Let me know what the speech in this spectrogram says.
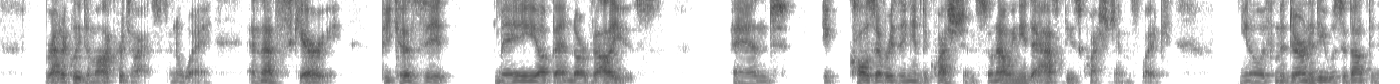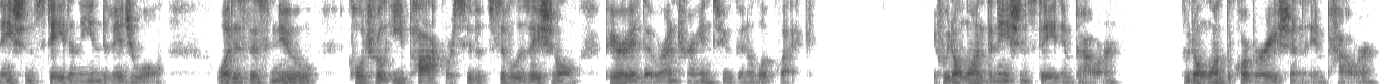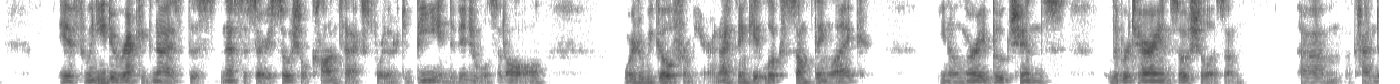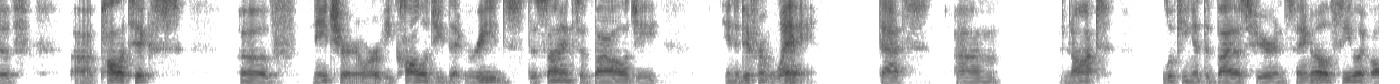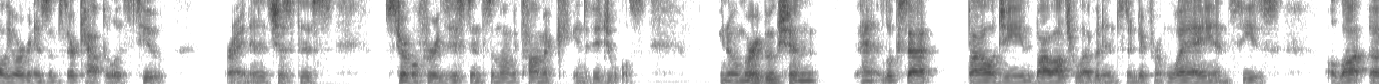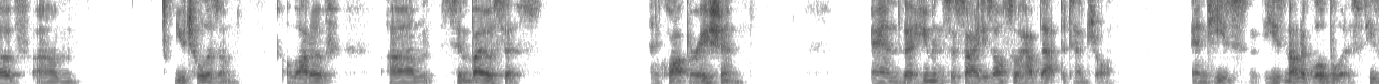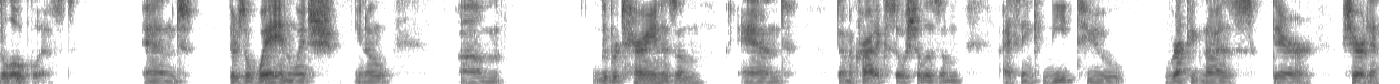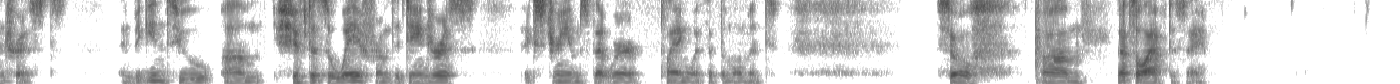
radically democratized in a way. And that's scary because it may upend our values and it calls everything into question. So now we need to ask these questions like, you know, if modernity was about the nation state and the individual, what is this new cultural epoch or civilizational period that we're entering into going to look like? If we don't want the nation state in power, if we don't want the corporation in power, if we need to recognize this necessary social context for there to be individuals at all, where do we go from here? And I think it looks something like, you know, Murray Bookchin's libertarian socialism, um, a kind of uh, politics of nature or of ecology that reads the science of biology in a different way. That's um, not looking at the biosphere and saying, oh, see, like all the organisms, they're capitalists too, right? And it's just this struggle for existence among atomic individuals. You know, Murray Bookchin eh, looks at biology and biological evidence in a different way and sees a lot of um, mutualism, a lot of um, symbiosis and cooperation, and that human societies also have that potential. And he's he's not a globalist he's a localist. And there's a way in which you know um, libertarianism and democratic socialism I think, need to recognize their shared interests and begin to um, shift us away from the dangerous extremes that we're playing with at the moment. So um, that's all I have to say.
